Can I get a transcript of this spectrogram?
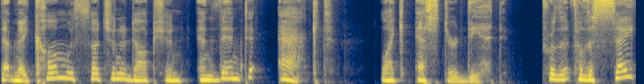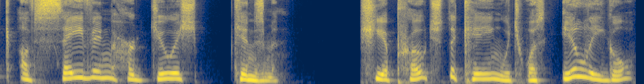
that may come with such an adoption and then to act like Esther did for the, for the sake of saving her Jewish kinsmen, she approached the king, which was illegal.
